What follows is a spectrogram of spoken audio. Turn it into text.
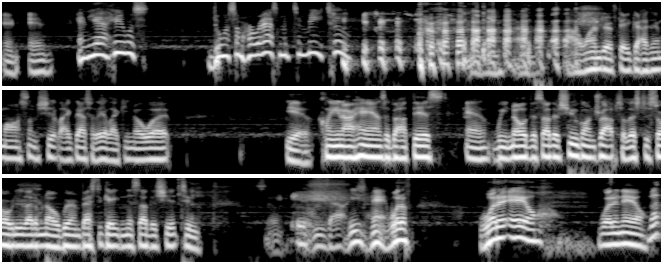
and and and yeah, he was doing some harassment to me too. I, I wonder if they got them on some shit like that. So they're like, you know what? Yeah, clean our hands about this, and we know this other shoe gonna drop. So let's just already let them know we're investigating this other shit too. So he's out. He's man. What a what a L. What an L. My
